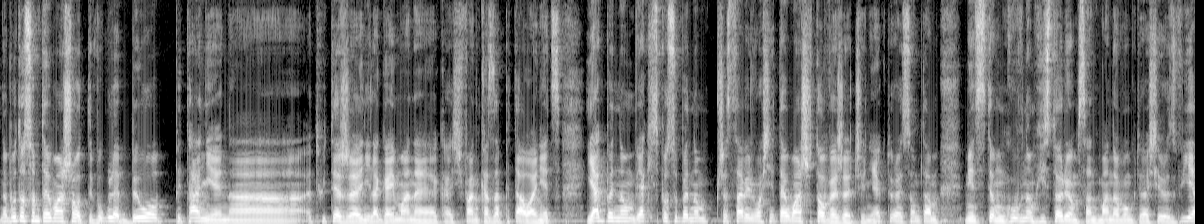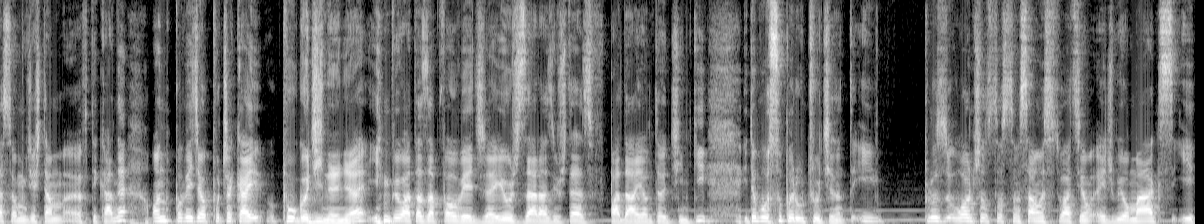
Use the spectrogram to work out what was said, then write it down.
no bo to są te one-shoty. W ogóle było pytanie na Twitterze Nila Gaimana, jakaś fanka zapytała, nie? Jak będą, w jaki sposób będą przedstawiać właśnie te one-shotowe rzeczy, nie? Które są tam między tą główną historią Sandmanową, która się rozwija, są gdzieś tam e, wtykane. On powiedział, poczekaj pół godziny, nie? I była ta zapowiedź, że już zaraz, już teraz wpadają te odcinki i to było super uczucie. No i plus łącząc to z tą samą sytuacją HBO Max i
